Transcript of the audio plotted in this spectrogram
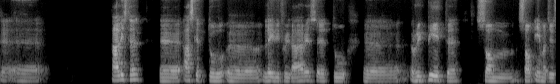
uh, Aleister uh, asked to uh, Lady Frieda Harris uh, to uh, repeat some some images.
